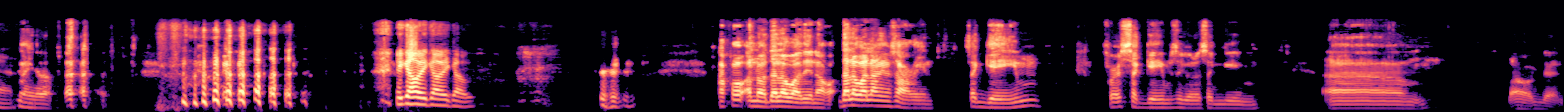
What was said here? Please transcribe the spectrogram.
Yan. Mahirap. ikaw, ikaw, ikaw. Ako ano, dalawa din ako. Dalawa lang yung sa akin. Sa game, first sa game siguro sa game. Um, tawag din.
